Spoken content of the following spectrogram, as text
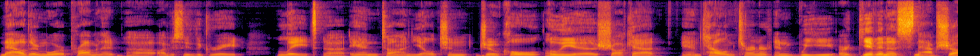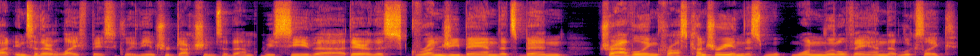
Now they're more prominent. Uh, obviously, the great late uh, Anton Yelchin, Joe Cole, Alia Shawkat, and Callum Turner. And we are given a snapshot into their life, basically, the introduction to them. We see that they're this grungy band that's been traveling cross country in this w- one little van that looks like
